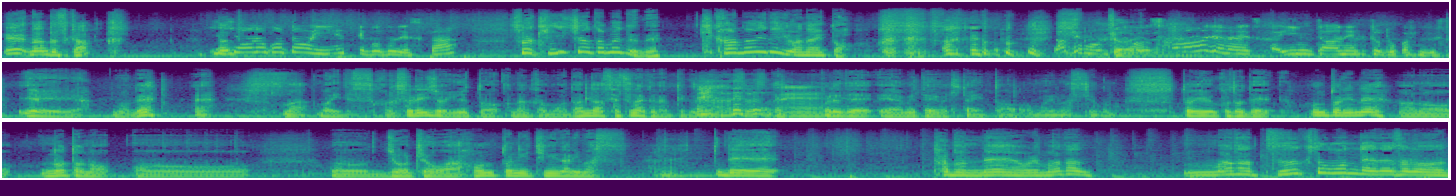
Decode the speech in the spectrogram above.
え何ですか？師匠のことを言えってことですか？それは聞いちゃダメでね。聞かないで言わないと だってもう、そのままじゃないですか、インターネットとか。いやいやいやもうね。えまあまあいいです。これそれ以上言うとなんかもうだんだん切なくなってくる。あそうですね。これでえやめておきたいと思いますけども。ということで本当にねあの能登の状況は本当に気になります、で多分ね俺まだまだ続くと思うんだよねその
